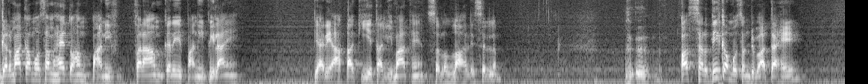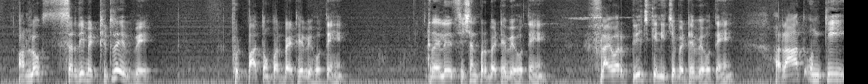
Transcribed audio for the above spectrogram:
गर्मा का मौसम है तो हम पानी फराहम करें, पानी पिलाएँ। प्यारे आका की ये तालीमत हैं, सल्लल्लाहु अलैहि वसल्लम। और सर्दी का मौसम जब आता है, और लोग सर्दी में ठिठरे हुए फुटपाथों पर बैठे हुए होते हैं, रेलवे स्टेशन पर बैठे हुए होते हैं, फ्लाईओवर ब्रिज के नीचे बैठे हुए होते हैं, रात उनकी,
